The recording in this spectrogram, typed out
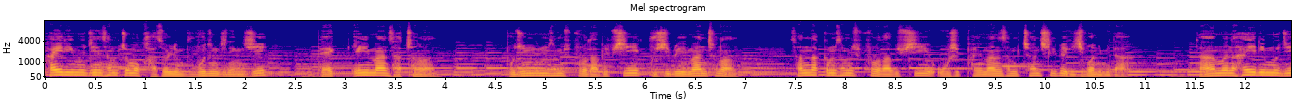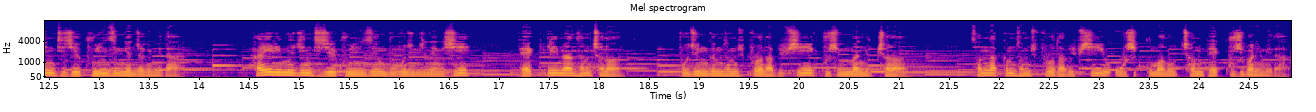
하이리무진 3.5 가솔린 무보증 진행 시 101만 4천원, 보증금 30% 납입 시 91만 1천원, 선납금 30% 납입 시 58만 3,720원입니다. 다음은 하이리무진 디젤 9인승 견적입니다. 하이리무진 디젤 9인승 무보증 진행 시 101만 3천원, 보증금 30% 납입 시 90만 6천원, 선납금 30% 납입 시 59만 5,190원입니다.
